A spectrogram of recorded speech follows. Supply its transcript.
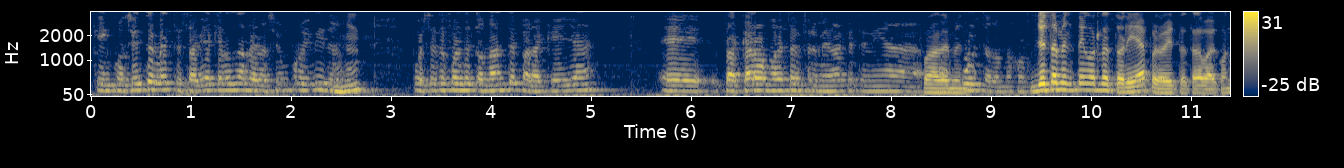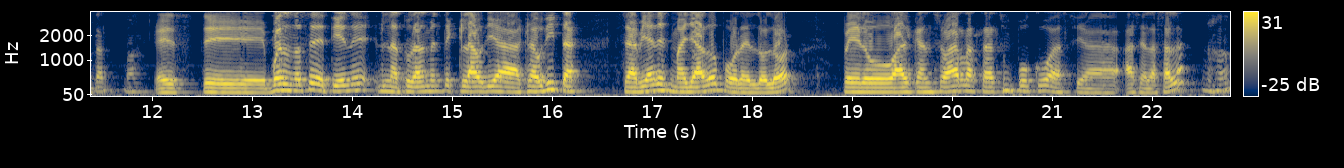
que inconscientemente sabía que era una relación prohibida pues ese fue el detonante para que ella eh, sacara a lo mejor esta enfermedad que tenía oculta a lo mejor Yo también tengo otra teoría, pero ahorita te la voy a contar. Este, bueno, no se detiene. Naturalmente, Claudia, Claudita se había desmayado por el dolor, pero alcanzó a arrastrarse un poco hacia, hacia la sala. Ajá,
